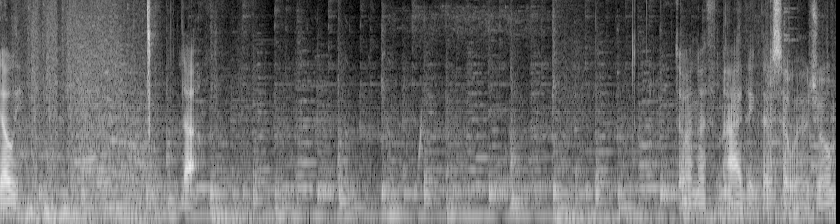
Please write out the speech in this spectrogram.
قوي. لا. تونث ما عاد يقدر يسوي هجوم.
